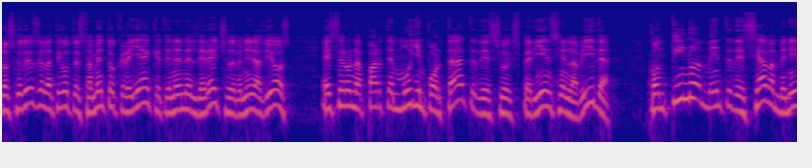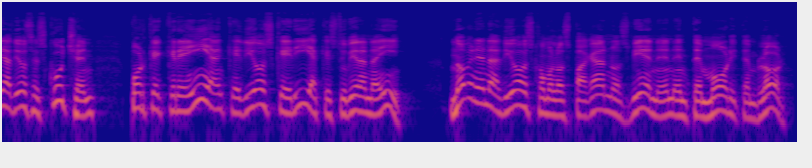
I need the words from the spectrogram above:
Los judíos del Antiguo Testamento creían que tenían el derecho de venir a Dios. Esa era una parte muy importante de su experiencia en la vida. Continuamente deseaban venir a Dios, escuchen, porque creían que Dios quería que estuvieran ahí. No venían a Dios como los paganos vienen, en temor y temblor.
